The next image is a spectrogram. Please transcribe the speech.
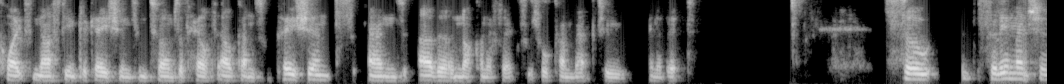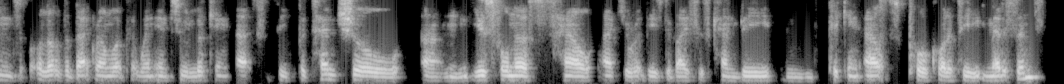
quite nasty implications in terms of health outcomes for patients and other knock-on effects, which we'll come back to in a bit. So Celine mentioned a lot of the background work that went into looking at the potential um, usefulness, how accurate these devices can be in picking out poor quality medicines.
